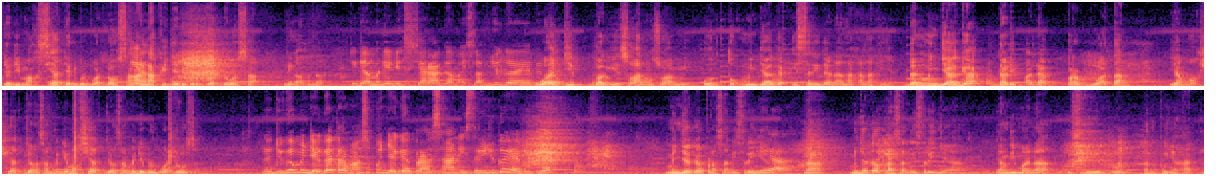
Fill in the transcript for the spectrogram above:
jadi maksiat, jadi berbuat dosa, Iya. anaknya jadi berbuat dosa, ini nggak benar. Tidak mendidik secara agama Islam juga ya, Bib? Wajib bagi seorang suami untuk menjaga istri dan anak-anaknya dan menjaga daripada perbuatan yang maksiat, jangan sampai dia maksiat, jangan sampai dia berbuat dosa. Dan juga menjaga termasuk menjaga perasaan istri juga ya, Bib ya? Menjaga perasaan istrinya. Iya. Nah, menjaga perasaan istrinya yang di mana istri itu kan punya hati,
